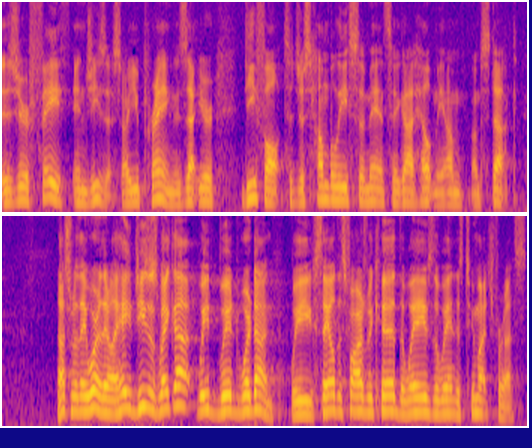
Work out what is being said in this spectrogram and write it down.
Is your faith in Jesus? Are you praying? Is that your default to just humbly submit and say, God, help me? I'm, I'm stuck. That's where they were. They're like, hey, Jesus, wake up. We, we, we're done. We sailed as far as we could. The waves, the wind is too much for us.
